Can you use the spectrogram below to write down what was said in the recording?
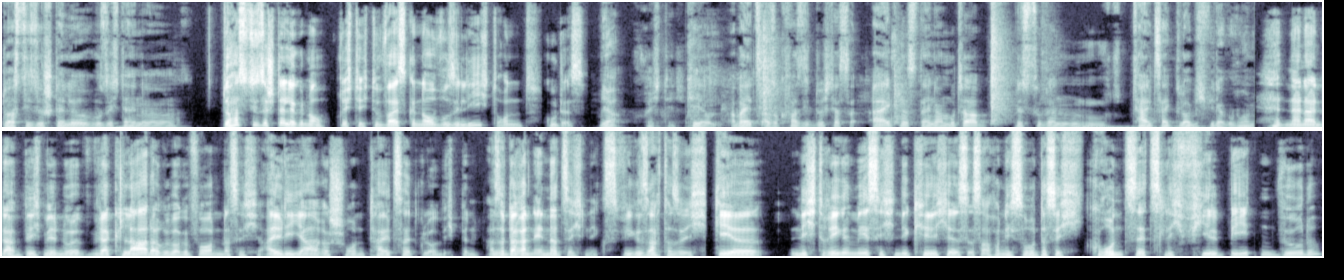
du hast diese Stelle, wo sich deine. Du hast diese Stelle, genau, richtig. Du weißt genau, wo sie liegt und gut ist. Ja, richtig. Okay, aber jetzt also quasi durch das Ereignis deiner Mutter bist du dann Teilzeit, glaube ich, wieder geworden. Nein, nein, da bin ich mir nur wieder klar darüber geworden, dass ich all die Jahre schon Teilzeitgläubig bin. Also daran ändert sich nichts. Wie gesagt, also ich gehe nicht regelmäßig in die Kirche. Es ist auch nicht so, dass ich grundsätzlich viel beten würde.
